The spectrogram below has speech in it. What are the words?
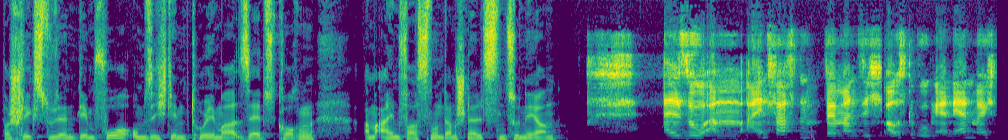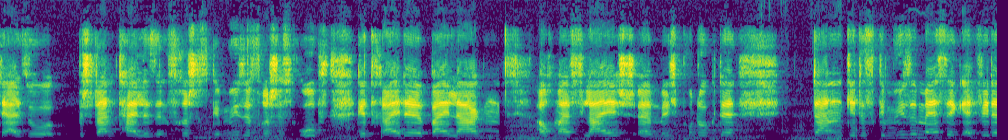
was schlägst du denn dem vor, um sich dem Thema Selbstkochen am einfachsten und am schnellsten zu nähern? Also am einfachsten, wenn man sich ausgewogen ernähren möchte, also Bestandteile sind frisches Gemüse, frisches Obst, Getreidebeilagen, auch mal Fleisch, Milchprodukte dann geht es gemüsemäßig entweder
